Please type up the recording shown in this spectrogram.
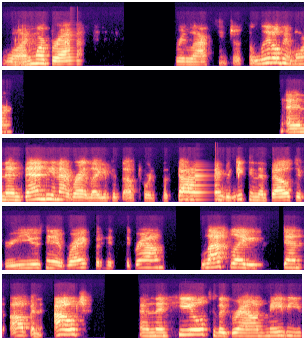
One more breath, relaxing just a little bit more. And then bending that right leg if it's up towards the sky, releasing the belt if you're using it, right foot hits the ground. Left leg extends up and out, and then heel to the ground. Maybe you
